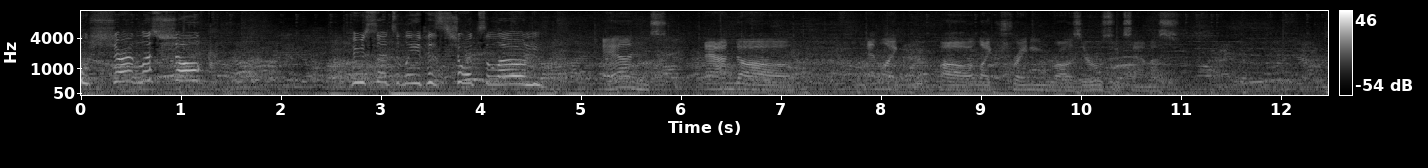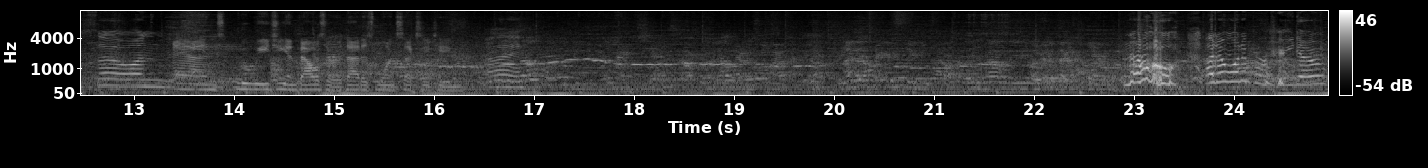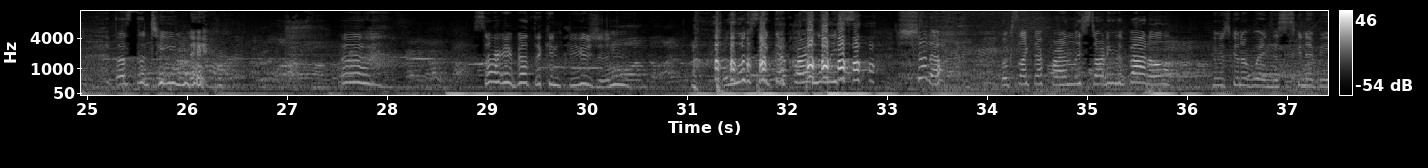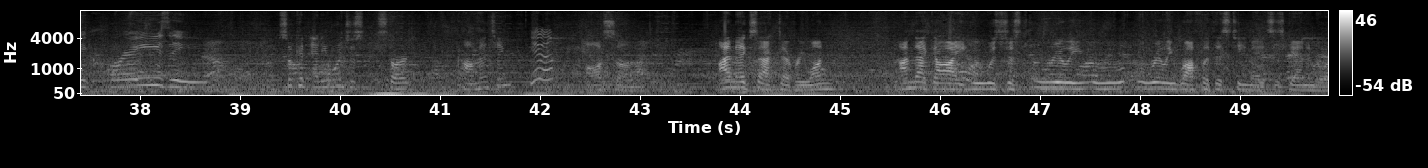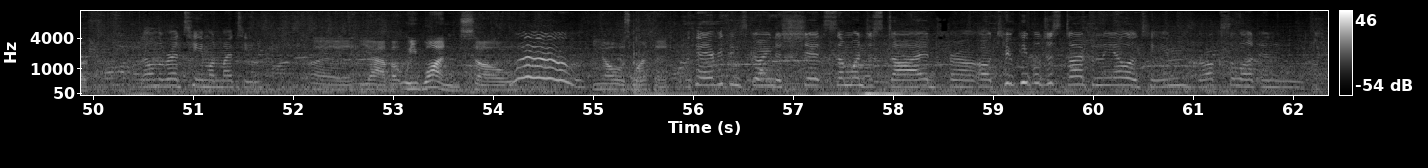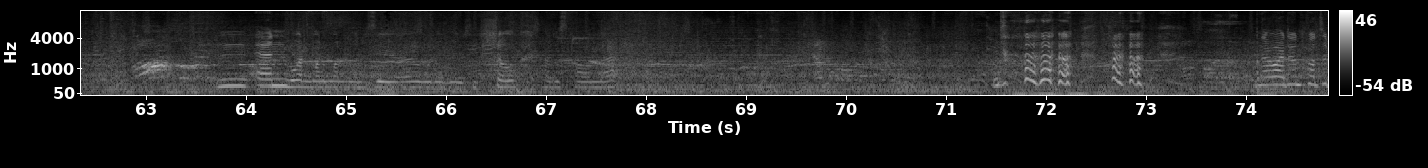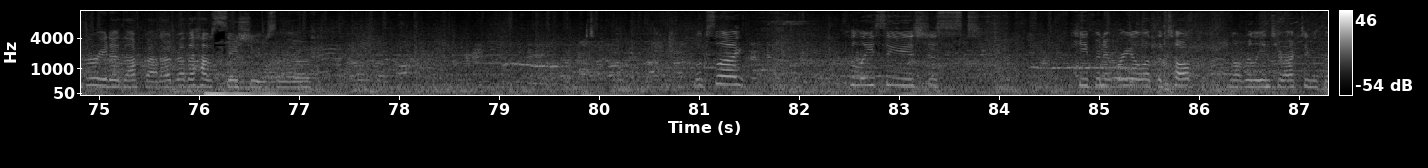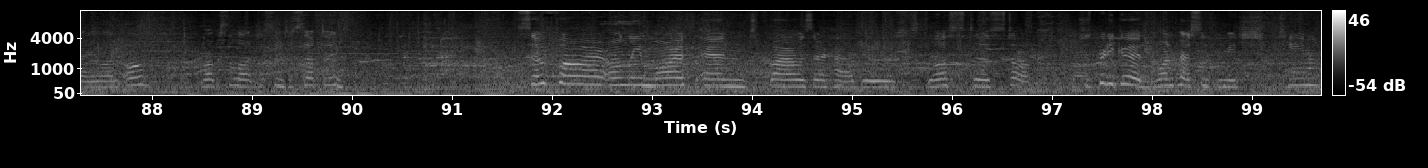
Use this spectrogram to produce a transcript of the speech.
No! Shirtless Shulk! Who said to leave his shorts alone? And and uh and like uh like training raw zero suit Samus. So on. And Luigi and Bowser, that is one sexy team. Aye. No! I don't want a burrito! That's the team name. Sorry about the confusion. It looks like they're finally. Shut up! Looks like they're finally starting the battle. Who's gonna win? This is gonna be crazy. So can anyone just start commenting? Yeah. Awesome. I'm Exact, everyone. I'm that guy who was just really, r- really rough with his teammates as Ganondorf. On the red team, on my team. Uh, yeah, but we won, so Woo! you know it was worth it. Okay, everything's going to shit. Someone just died from. Oh, two people just died from the yellow team. Roxalot and. N- one one one one zero, whatever it is. Shulk. I'll just call him that. no, I don't want a burrito that bad. I'd rather have sushi or something. Looks like Khaleesi is just keeping it real at the top, not really interacting with anyone. Oh, Roxalot just intercepted. So far, only Marth and Bowser have lost a stock, which is pretty good. One person from each team.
